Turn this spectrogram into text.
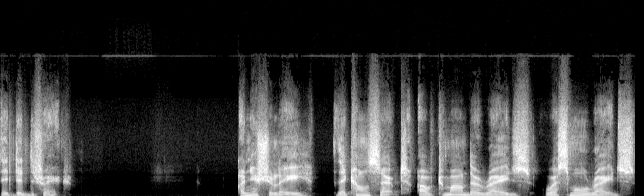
it did the trick. Initially, the concept of commando raids were small raids.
